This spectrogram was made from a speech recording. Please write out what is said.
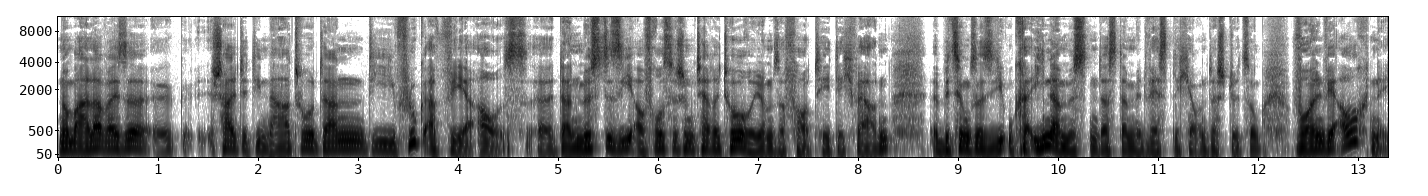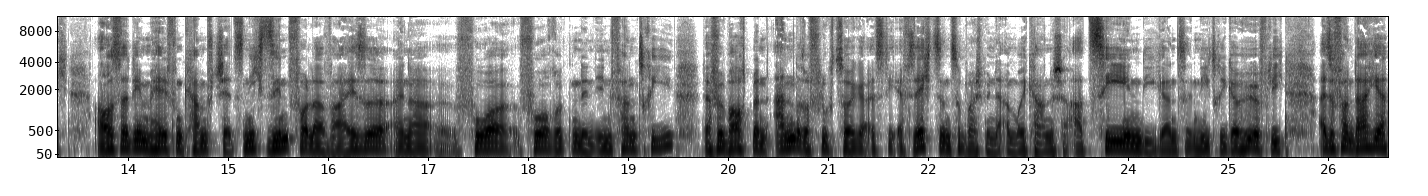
Normalerweise äh, schaltet die NATO dann die Flugabwehr aus. Äh, dann müsste sie auf russischem Territorium sofort tätig werden, beziehungsweise die Ukrainer müssten das dann mit westlicher Unterstützung. Wollen wir auch nicht. Außerdem helfen Kampfjets nicht sinnvollerweise einer vor, vorrückenden Infanterie. Dafür braucht man andere Flugzeuge als die F-16, zum Beispiel eine amerikanische A-10, die ganz in niedriger Höhe fliegt. Also von daher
